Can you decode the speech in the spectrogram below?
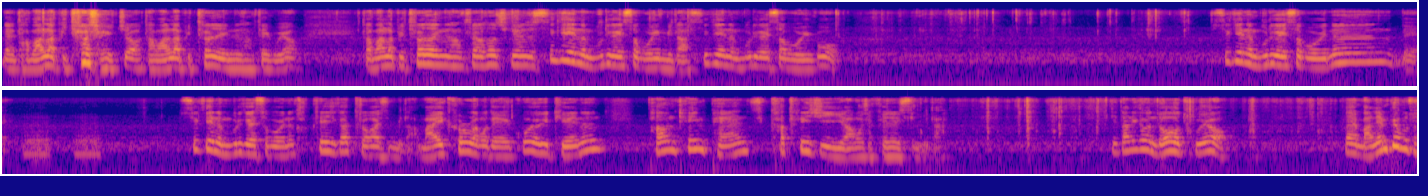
네, 다 말라 비틀어져 있죠. 다 말라 비틀어져 있는 상태고요. 다 말라 비틀어져 있는 상태라서 지금 현재 쓰기에는 무리가 있어 보입니다. 쓰기에는 무리가 있어 보이고 쓰기에는 무리가 있어 보이는 네 쓰기에는 무리가 있어 보이는 카트리지가 들어가 있습니다. 마이크로라고 되어 있고 여기 뒤에는 fountain pen cartridge라고 적혀져 있습니다. 일단 이건 넣어두고요. 그다음에 만년필부터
